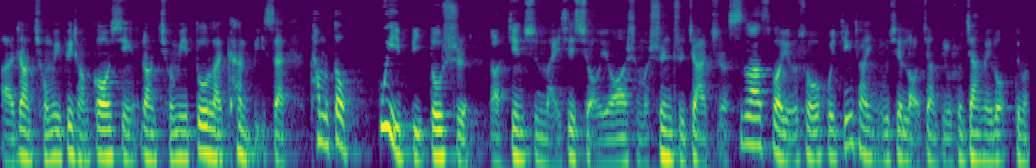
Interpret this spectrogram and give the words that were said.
啊，让球迷非常高兴，让球迷都来看比赛，他们到。未必都是啊，坚持买一些小妖啊，什么升值价值。斯特拉斯堡有的时候会经常引入一些老将，比如说加梅洛，对吗？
